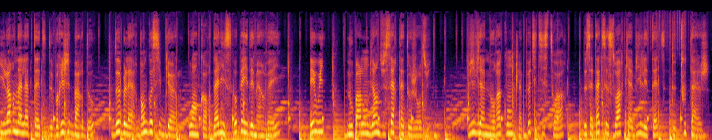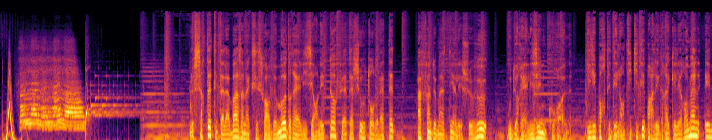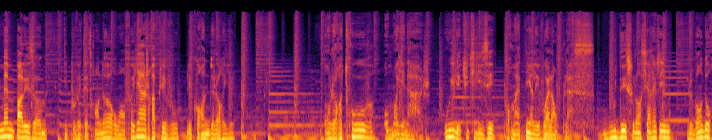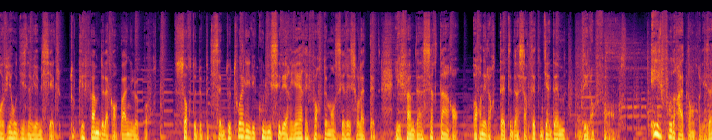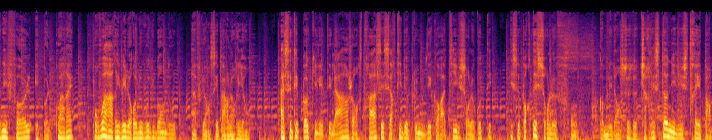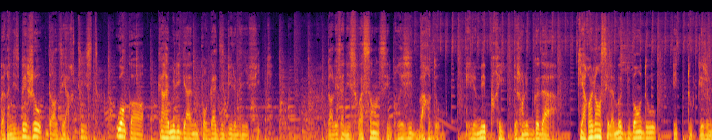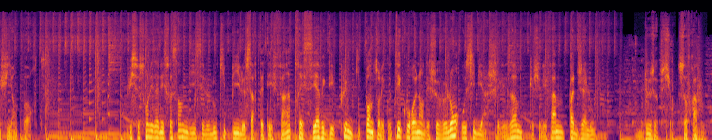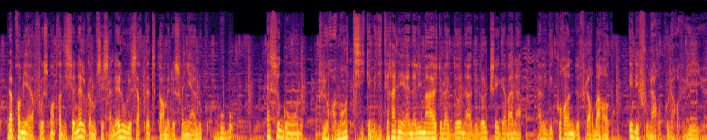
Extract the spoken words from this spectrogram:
Il orna la tête de Brigitte Bardot, de Blair dans Gossip Girl ou encore d'Alice au Pays des Merveilles. Et oui, nous parlons bien du serre-tête aujourd'hui. Viviane nous raconte la petite histoire de cet accessoire qui habille les têtes de tout âge. Le serre-tête est à la base un accessoire de mode réalisé en étoffe et attaché autour de la tête afin de maintenir les cheveux ou de réaliser une couronne. Il est porté dès l'Antiquité par les Grecs et les Romains et même par les hommes. Il pouvait être en or ou en feuillage, rappelez-vous, les couronnes de laurier. On le retrouve au Moyen Âge, où il est utilisé pour maintenir les voiles en place. Boudé sous l'Ancien Régime, le bandeau revient au XIXe siècle. Toutes les femmes de la campagne le portent. Sorte de petit sac de toile, il est coulissé derrière et fortement serré sur la tête. Les femmes d'un certain rang ornaient leur tête d'un certain diadème dès l'enfance. Et il faudra attendre les années folles et Paul Poiret pour voir arriver le renouveau du bandeau, influencé par l'Orient. À cette époque, il était large, en strass et serti de plumes décoratives sur le côté et se portait sur le front, comme les danseuses de Charleston illustrées par Berenice Bejo dans The Artist, ou encore Carey Mulligan pour Gatsby le Magnifique. Dans les années 60, c'est Brigitte Bardot et le mépris de Jean-Luc Godard qui a relancé la mode du bandeau et toutes les jeunes filles en portent. Puis ce sont les années 70 et le look hippie, le serre-tête est fin, tressé avec des plumes qui pendent sur les côtés, couronnant des cheveux longs aussi bien chez les hommes que chez les femmes, pas de jaloux. Deux options s'offrent à vous. La première, faussement traditionnelle comme chez Chanel où le serre-tête permet de soigner un look bobo. La seconde, plus romantique et méditerranéenne à l'image de la Donna de Dolce Gabbana avec des couronnes de fleurs baroques et des foulards aux couleurs vives.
